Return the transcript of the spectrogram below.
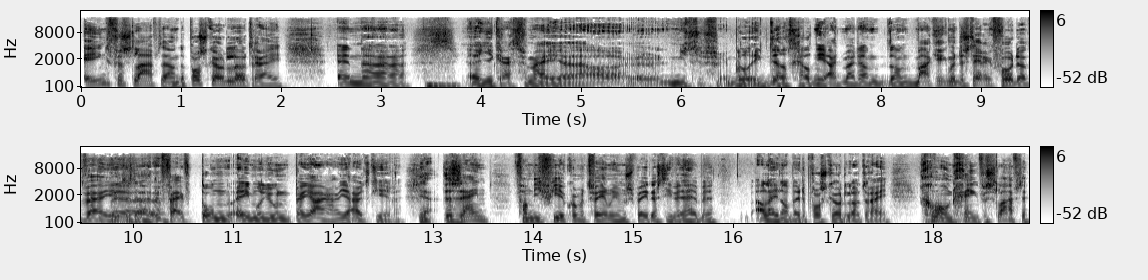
één verslaafde aan de postcode loterij. En uh, je krijgt van mij uh, niet. Ik bedoel, ik deel het geld niet uit. Maar dan, dan maak ik me er sterk voor dat wij vijf ton, 1 miljoen per jaar aan je uitkeren. Ja. Er zijn van die 4,2 miljoen spelers die we hebben. Alleen al bij de postcode loterij. Gewoon geen verslaafde.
